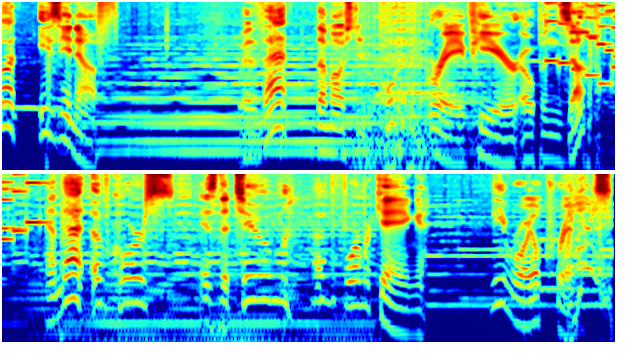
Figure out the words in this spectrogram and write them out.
But, easy enough. With that, the most important grave here opens up, and that, of course, is the tomb of the former king, the Royal Crypt.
